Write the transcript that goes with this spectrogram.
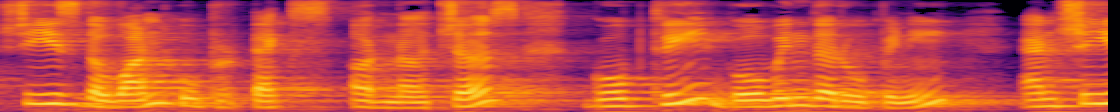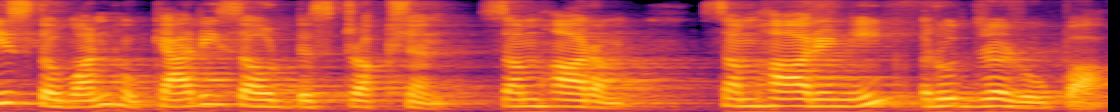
She is the one who protects or nurtures Goptri Govinda Rupini, and she is the one who carries out destruction, Samharam, Samharini Rudra Rupa.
